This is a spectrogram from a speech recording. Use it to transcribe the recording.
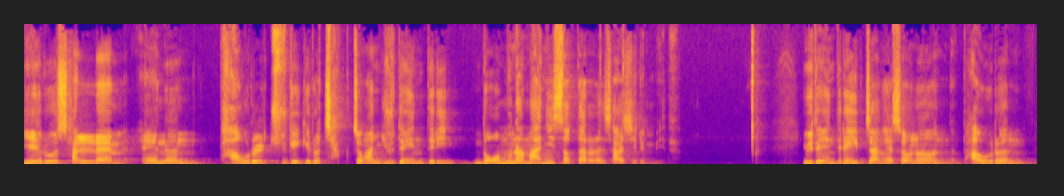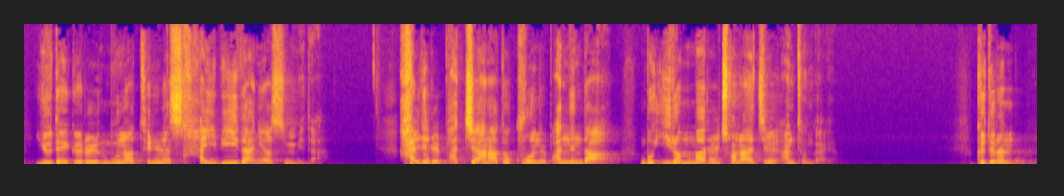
예루살렘에는 바울을 죽이기로 작정한 유대인들이 너무나 많이 있었다라는 사실입니다. 유대인들의 입장에서는 바울은 유대교를 무너뜨리는 사이비단이었습니다. 할례를 받지 않아도 구원을 받는다. 뭐 이런 말을 전하지 않던가요. 그들은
